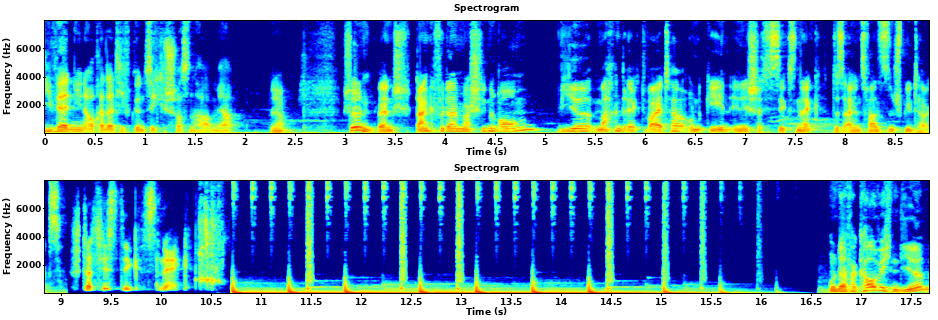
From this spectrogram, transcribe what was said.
die werden ihn auch relativ günstig geschossen haben, ja. Ja. Schön, Bench. Danke für deinen Maschinenraum. Wir machen direkt weiter und gehen in den Statistik-Snack des 21. Spieltags. Statistik-Snack. Und da verkaufe ich ihn dir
